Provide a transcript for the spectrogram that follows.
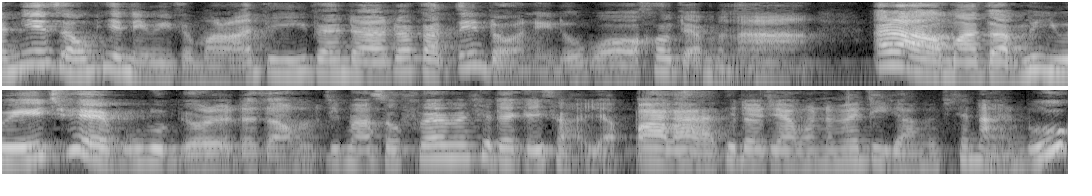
အမြင့်ဆုံးဖြစ်နေပြီဆိုမှတော့ဒီ vendor အတွက်ကတင့်တော်နေလို့ပေါ့ဟုတ်တယ်မလားအဲ့ဒါအောင်မှသူကမရွေးချယ်ဘူးလို့ပြောတဲ့အတွက်ကြောင့်ဒီမှာဆို fair မဖြစ်တဲ့ကိစ္စကြီးကပါလာတာဖြစ်တဲ့ကြောင့်နံပါတ်တီတာမဖြစ်နိုင်ဘူး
